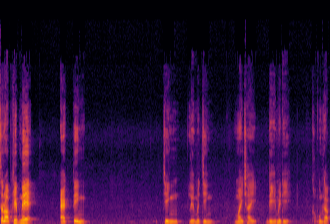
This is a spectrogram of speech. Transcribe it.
สำหรับคลิปนี้ acting จริงหรือไม่จริงไม่ใช่ดีไม่ดี ขอบคุณครับ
